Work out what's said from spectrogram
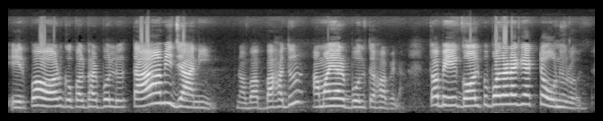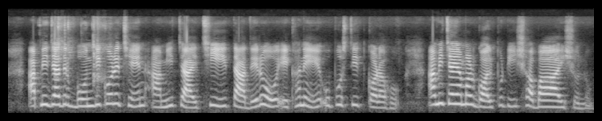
এরপর গোপাল ভাঁড় বলল, তা আমি জানি। নবাব বাহাদুর আমায় আর বলতে হবে না। তবে গল্প বলার আগে একটা অনুরোধ। আপনি যাদের বন্দি করেছেন, আমি চাইছি তাদেরও এখানে উপস্থিত করা হোক। আমি চাই আমার গল্পটি সবাই শুনুক।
